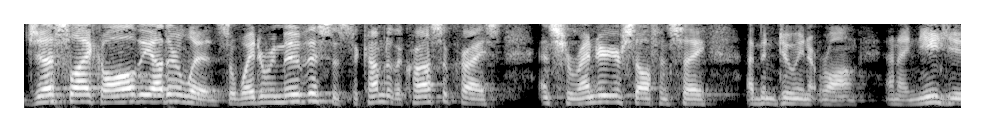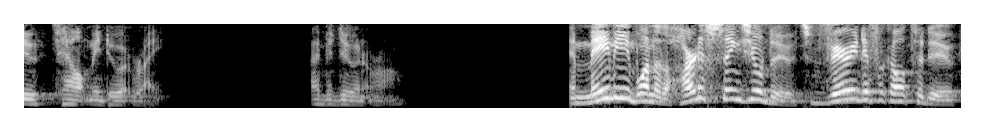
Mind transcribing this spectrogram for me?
Just like all the other lids, the way to remove this is to come to the cross of Christ and surrender yourself and say, I've been doing it wrong and I need you to help me do it right. I've been doing it wrong. And maybe one of the hardest things you'll do, it's very difficult to do,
